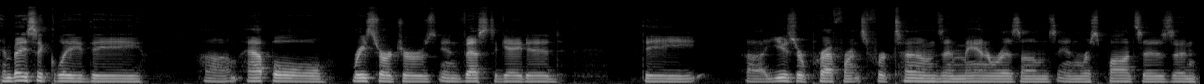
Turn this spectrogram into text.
And basically, the um, Apple researchers investigated the uh, user preference for tones and mannerisms and responses and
